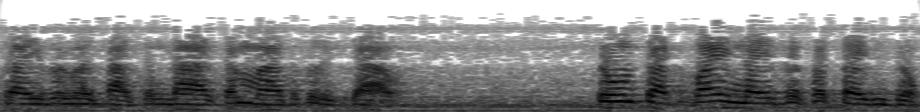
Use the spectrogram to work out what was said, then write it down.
ไตรบรมศาสดาสัมมาสัมพุทธเจ้า ทรงตรัสไว้ในพระพุทธไตรปิฎก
